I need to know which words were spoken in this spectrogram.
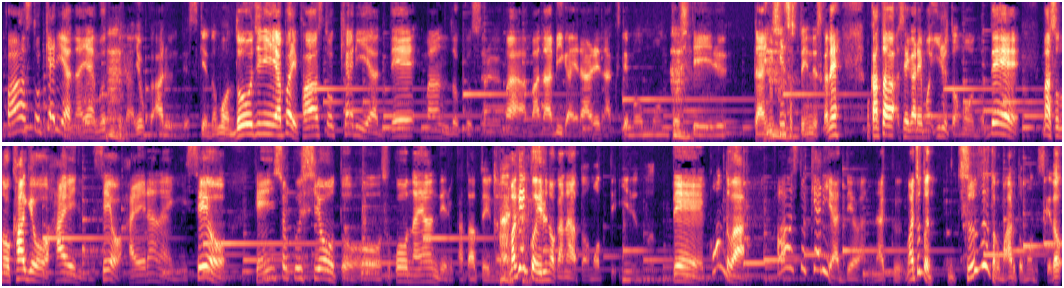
ファーストキャリア悩むっていうのはよくあるんですけども、同時にやっぱりファーストキャリアで満足する、まあ、学びが得られなくて悶々としている、第二新卒というんですかね、方、せがれもいると思うので、まあ、その家業入るにせよ、入らないにせよ、転職しようと、そこを悩んでいる方というのは、はい。まあ、結構いるのかなと思っているので、今度は、ファーストキャリアではなく、まあ、ちょっと通ずるところもあると思うんですけど、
